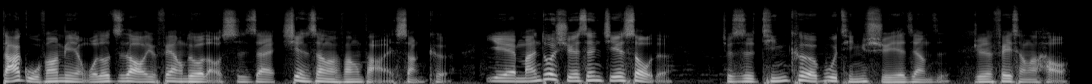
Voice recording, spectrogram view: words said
打鼓方面，我都知道有非常多的老师在线上的方法来上课，也蛮多学生接受的，就是停课不停学这样子，觉得非常的好。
